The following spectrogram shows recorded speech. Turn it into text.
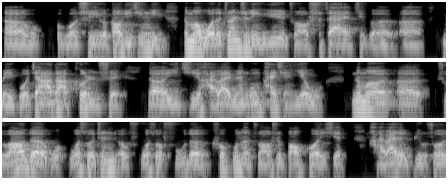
呃。我是一个高级经理，那么我的专职领域主要是在这个呃美国、加拿大个人税呃以及海外员工派遣业务。那么呃主要的我我所针呃我所服务的客户呢，主要是包括一些海外的，比如说。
